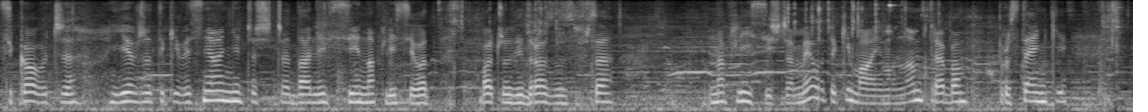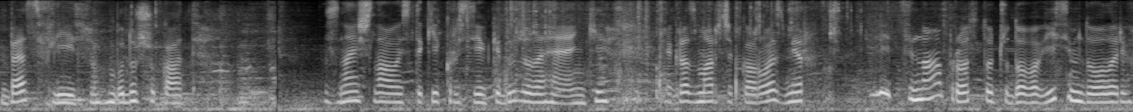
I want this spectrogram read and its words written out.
Цікаво, чи є вже такі весняні, чи ще далі всі на флісі. От бачу відразу все на флісі ще. Ми отакі маємо. Нам треба простенькі, без флісу. Буду шукати. Знайшла ось такі кросівки, дуже легенькі. Якраз Марчика розмір. І ціна просто чудова, 8 доларів.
